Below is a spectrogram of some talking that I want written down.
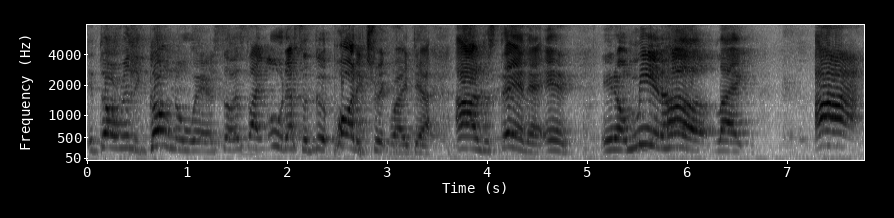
it don't really go nowhere. So it's like, oh, that's a good party trick right there. I understand that. And you know, me and her, like, I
